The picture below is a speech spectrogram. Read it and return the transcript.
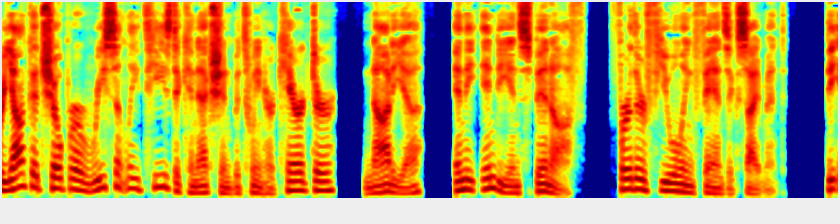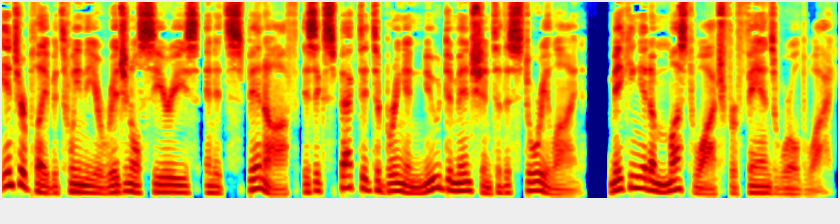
Priyanka Chopra recently teased a connection between her character, Nadia, and the Indian spin-off, further fueling fans' excitement. The interplay between the original series and its spin-off is expected to bring a new dimension to the storyline, making it a must-watch for fans worldwide.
